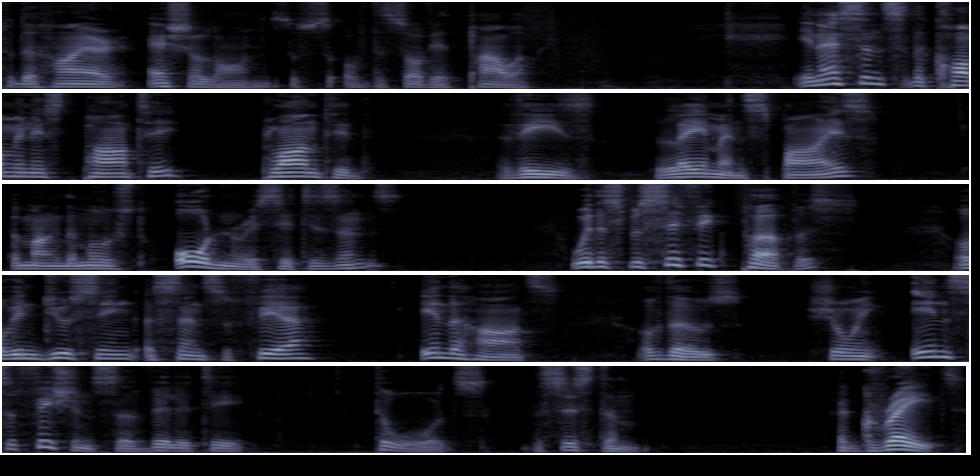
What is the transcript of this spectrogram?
to the higher echelons of, of the Soviet power. In essence, the Communist Party planted these layman spies among the most ordinary citizens with a specific purpose of inducing a sense of fear in the hearts of those showing insufficient servility towards the system. A great,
